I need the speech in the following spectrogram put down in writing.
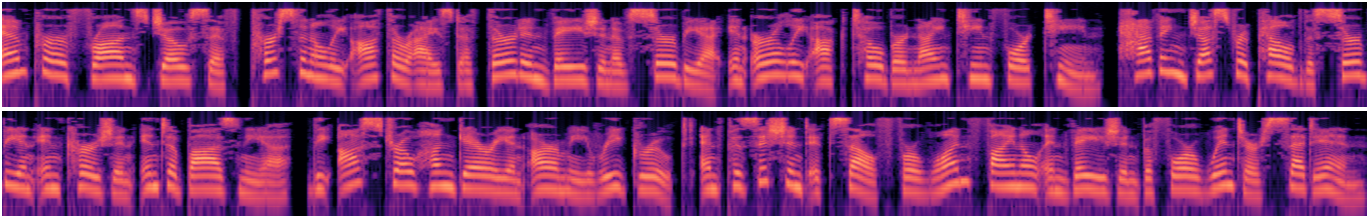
Emperor Franz Joseph personally authorized a third invasion of Serbia in early October 1914. Having just repelled the Serbian incursion into Bosnia, the Austro-Hungarian army regrouped and positioned itself for one final invasion before winter set in.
